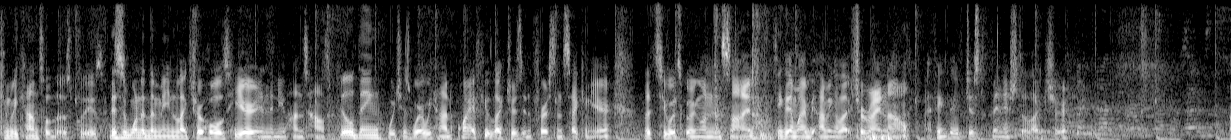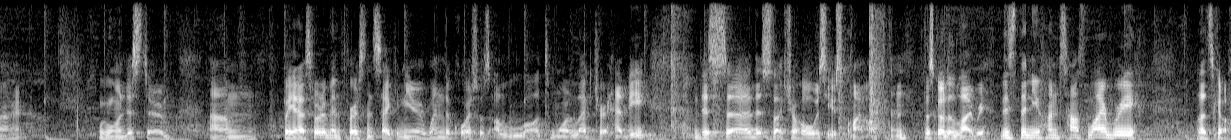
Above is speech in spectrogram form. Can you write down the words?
Can we cancel those, please? This is one of the main lecture halls here in the new Hunt's House building, which is where we had quite a few lectures in first and second year. Let's see what's going on inside. I think they might be having a lecture right now. I think they've just finished a lecture. All right, we won't disturb. Um, but yeah, sort of in first and second year when the course was a lot more lecture heavy, this, uh, this lecture hall was used quite often. Let's go to the library. This is the new Hunt's House Library. Let's go. All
